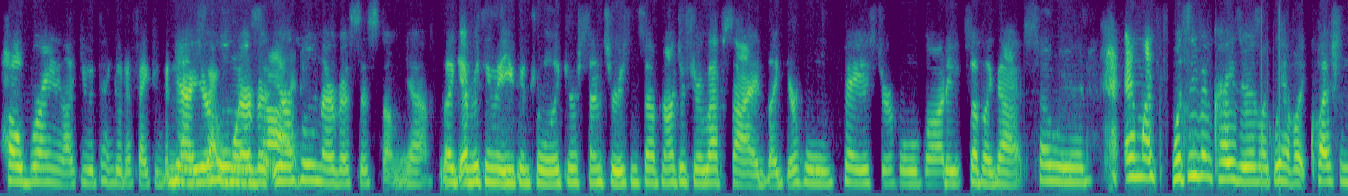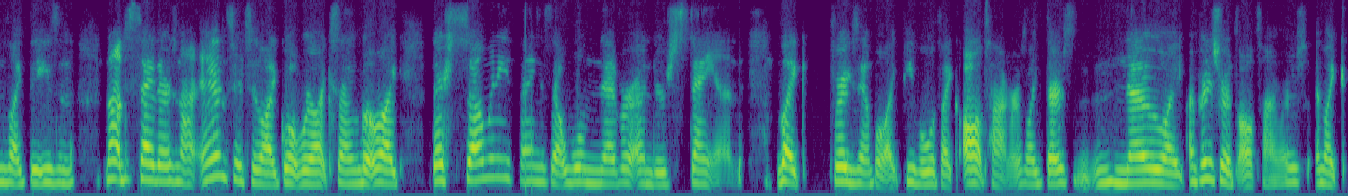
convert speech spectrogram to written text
whole brain, like you would think it would affect you. But yeah your whole nervous your whole nervous system yeah like everything that you control like your sensories and stuff not just your left side like your whole face your whole body stuff like that so weird. And like what's even crazier is like we have like questions like these and not to say there's not answer to like what we're like saying, but like there's so many things that we'll never understand. Like for example, like people with like Alzheimer's, like there's no like I'm pretty sure it's Alzheimer's and like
